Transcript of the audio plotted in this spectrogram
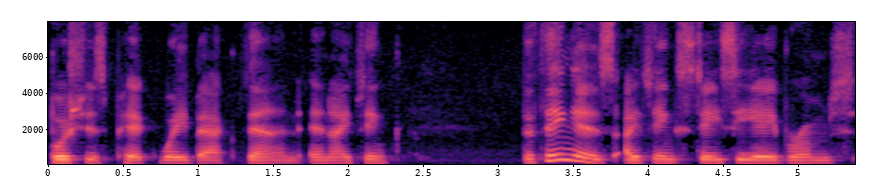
Bush's pick way back then. And I think the thing is, I think Stacey Abrams,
